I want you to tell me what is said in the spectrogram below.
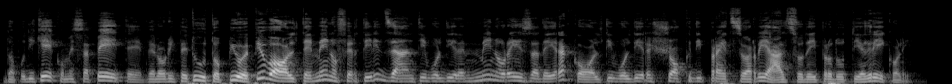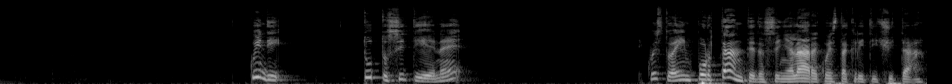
Dopodiché, come sapete, ve l'ho ripetuto più e più volte, meno fertilizzanti vuol dire meno resa dei raccolti, vuol dire shock di prezzo al rialzo dei prodotti agricoli. Quindi tutto si tiene, e questo è importante da segnalare questa criticità.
